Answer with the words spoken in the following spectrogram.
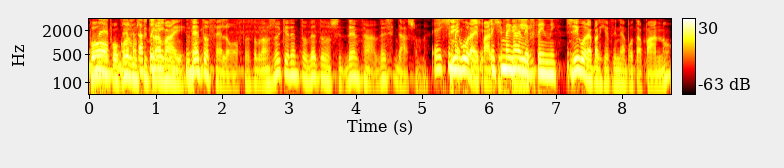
Πω, ναι, πω, ο ναι, κόσμος τι αυτό τραβάει. γε- Δεν το θέλω εγώ αυτό το πράγμα στο ζωή και δεν, το, δεν, το, συ- δεν, θα, δεν συντάσσομαι. Έχει Σίγουρα με- υπάρχει Έχει μεγάλη ευθύνη. Σίγουρα υπάρχει ευθύνη από τα πάνω.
